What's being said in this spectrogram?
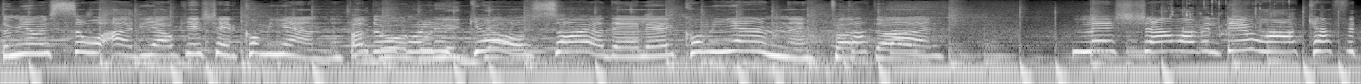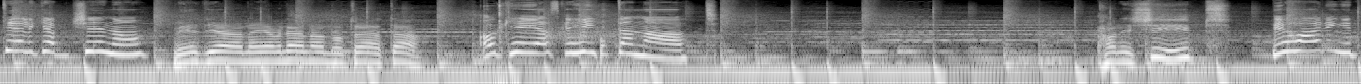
De gör mig så arga. Okej tjejer, kom igen. Vadå, gå och lägga oss? Sa jag det eller? Kom igen. Fattar. Fattar. Lesha, vad vill du ha? Kaffe, te eller cappuccino? Vet jag, när jag vill ha något att äta. Okej, jag ska hitta något. Har ni chips? Vi har inget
